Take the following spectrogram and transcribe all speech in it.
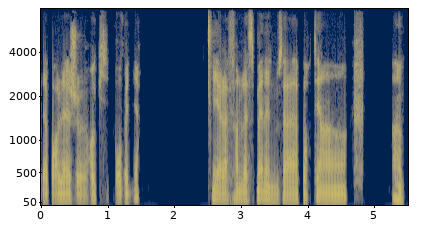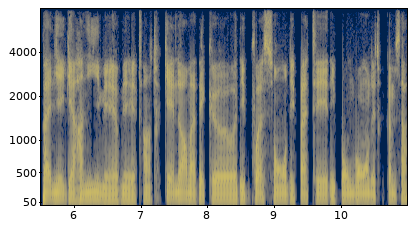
d'avoir l'âge requis pour venir. Et à la fin de la semaine, elle nous a apporté un, un panier garni, mais, mais enfin, un truc énorme avec euh, des poissons, des pâtés, des bonbons, des trucs comme ça.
